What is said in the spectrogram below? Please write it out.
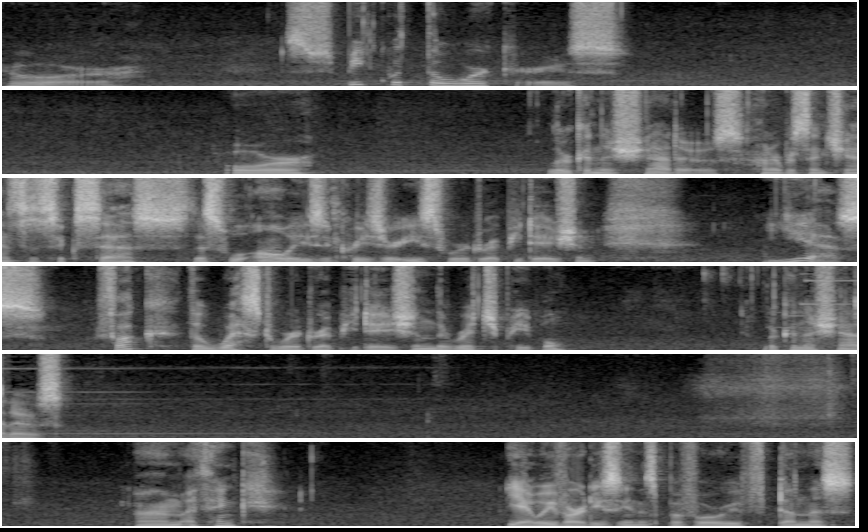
Sure. Speak with the workers. Or lurk in the shadows. 100% chance of success. This will always increase your eastward reputation. Yes. Fuck the westward reputation, the rich people. Look in the shadows. Um, I think... Yeah, we've already seen this before. We've done this.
